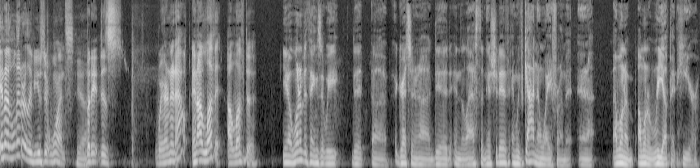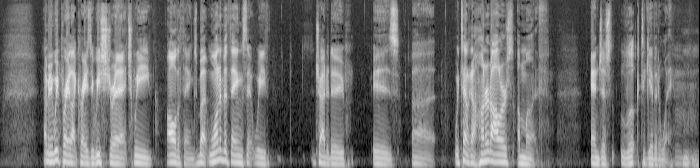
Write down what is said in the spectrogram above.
and I literally have used it once, Yeah. but it is wearing it out, and I love it. I love to. You know, one of the things that we that uh, Gretchen and I did in the last initiative, and we've gotten away from it, and I I want to I want to re up it here. I mean, we pray like crazy, we stretch, we all the things, but one of the things that we try to do is uh, we take like hundred dollars a month and just look to give it away, mm-hmm.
